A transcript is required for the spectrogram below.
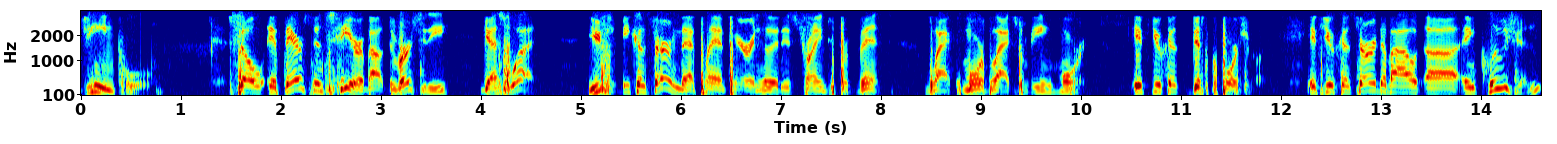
gene pool. So if they're sincere about diversity, guess what? You should be concerned that Planned Parenthood is trying to prevent blacks, more blacks from being born if you're con- disproportionately. If you're concerned about uh, inclusion,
